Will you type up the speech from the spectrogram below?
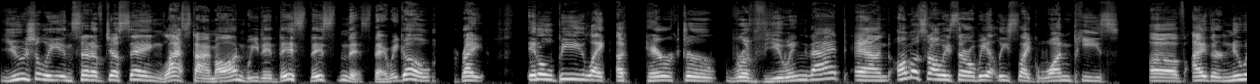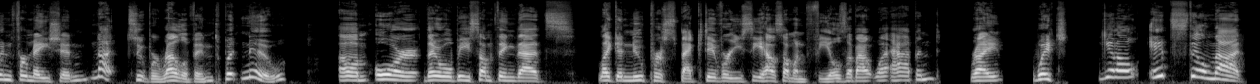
usually instead of just saying last time on we did this, this, and this. There we go. Right it'll be like a character reviewing that and almost always there will be at least like one piece of either new information not super relevant but new um or there will be something that's like a new perspective where you see how someone feels about what happened right which you know it's still not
